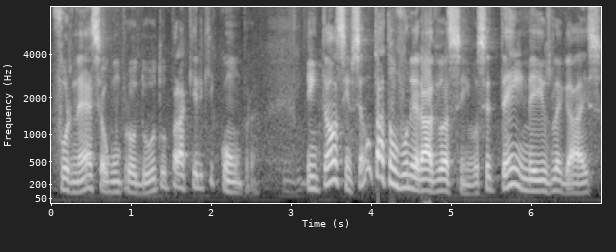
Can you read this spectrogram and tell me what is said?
fornece algum produto para aquele que compra. Então, assim, você não está tão vulnerável assim, você tem meios legais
